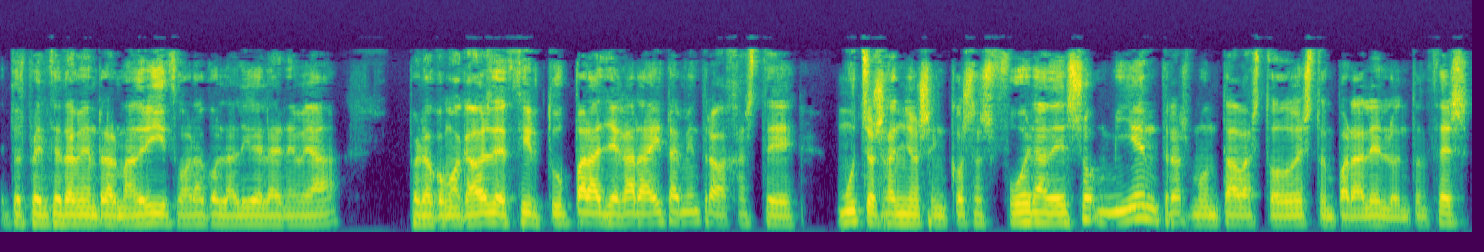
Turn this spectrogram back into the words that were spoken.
tu experiencia también en Real Madrid o ahora con la Liga y la NBA. Pero como acabas de decir, tú para llegar ahí también trabajaste muchos años en cosas fuera de eso mientras montabas todo esto en paralelo. Entonces,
